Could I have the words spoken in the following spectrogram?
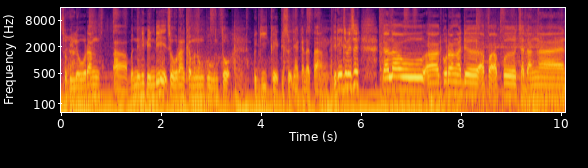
so yeah. bila orang uh, benda ni pendek so orang akan menunggu untuk pergi ke episod yang akan datang. Jadi macam biasa kalau uh, korang ada apa-apa cadangan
